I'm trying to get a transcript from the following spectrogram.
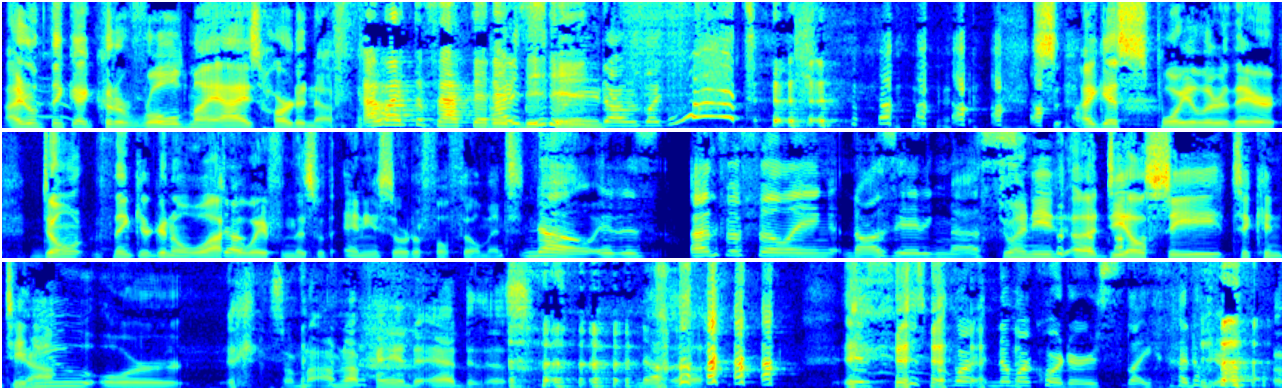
I don't think I could have rolled my eyes hard enough. I like the fact that I it didn't. screamed. I was like, "What?" I guess spoiler there. Don't think you're going to walk Don't- away from this with any sort of fulfillment. no, it is. unfulfilling, nauseating mess. Do I need a DLC to continue or So I'm not, I'm not paying to add to this. no. It's just put more, no more quarters. Like I don't. uh,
